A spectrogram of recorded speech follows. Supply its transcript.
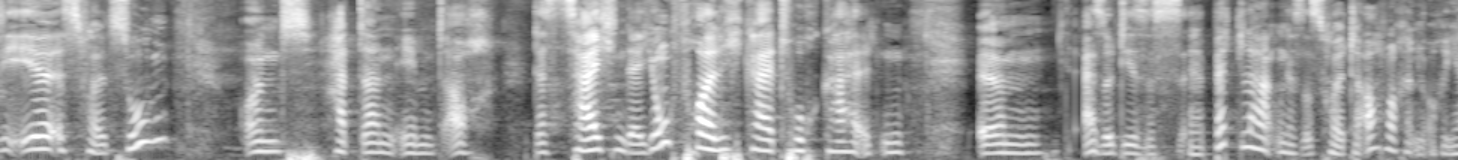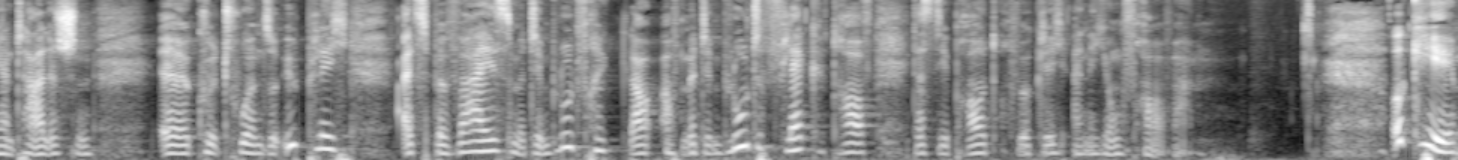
die Ehe ist vollzogen und hat dann eben auch das Zeichen der Jungfräulichkeit hochgehalten. Ähm, also dieses äh, Bettlaken, das ist heute auch noch in orientalischen äh, Kulturen so üblich, als Beweis mit dem, Blutfleck, mit dem Blutfleck drauf, dass die Braut auch wirklich eine Jungfrau war. Okay,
